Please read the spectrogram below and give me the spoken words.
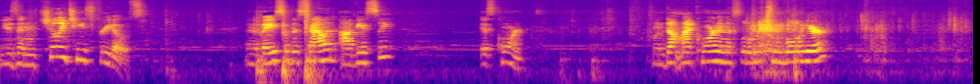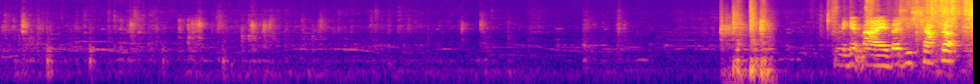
using chili cheese Fritos. And the base of the salad, obviously, is corn. I'm going to dump my corn in this little mixing bowl here. I'm going to get my veggies chopped up.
